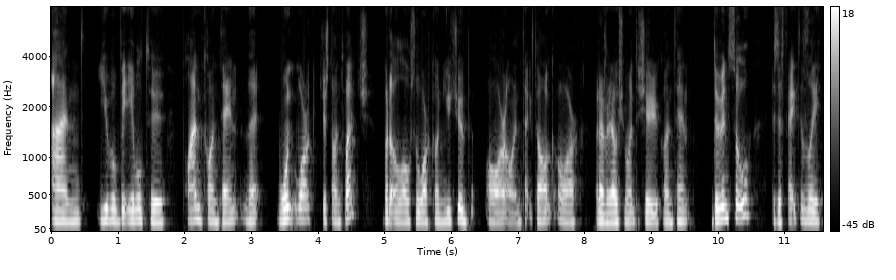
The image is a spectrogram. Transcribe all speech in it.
and you will be able to plan content that won't work just on Twitch, but it'll also work on YouTube or on TikTok or whatever else you want to share your content. Doing so is effectively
